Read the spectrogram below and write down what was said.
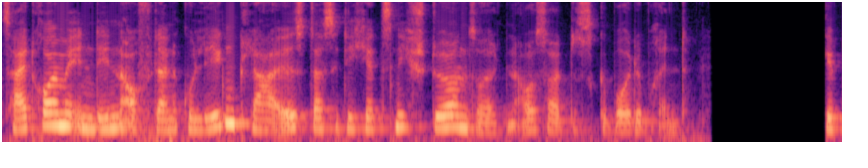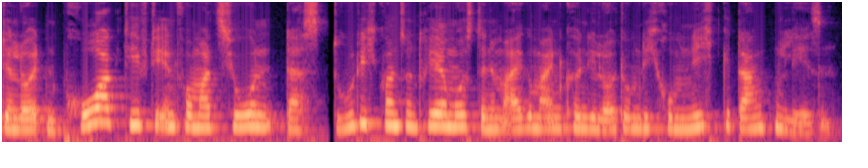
Zeiträume, in denen auch für deine Kollegen klar ist, dass sie dich jetzt nicht stören sollten, außer das Gebäude brennt. Gib den Leuten proaktiv die Information, dass du dich konzentrieren musst, denn im Allgemeinen können die Leute um dich herum nicht Gedanken lesen.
